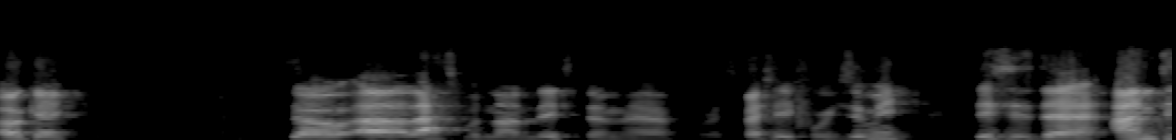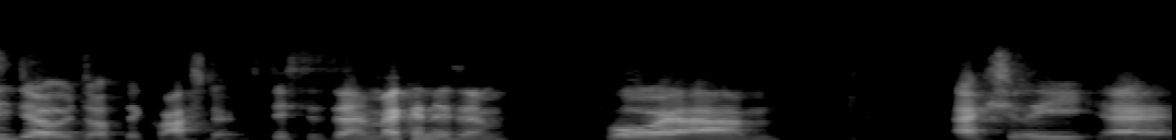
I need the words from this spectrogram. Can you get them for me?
okay. So uh, last but not least, and uh, especially for Izumi, this is the antidote of the clusters. This is a mechanism for um, actually uh,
